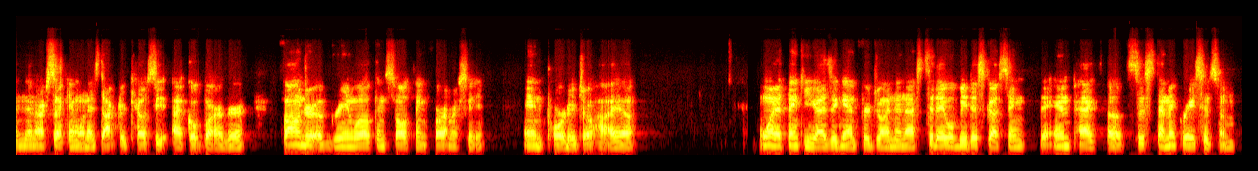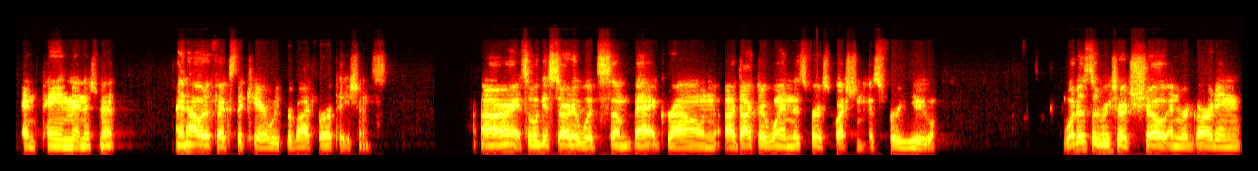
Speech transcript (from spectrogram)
And then our second one is Dr. Kelsey Eckelbarger, founder of Greenwell Consulting Pharmacy in Portage, Ohio. I want to thank you guys again for joining us. Today, we'll be discussing the impact of systemic racism and pain management and how it affects the care we provide for our patients. All right, so we'll get started with some background. Uh, Dr. Wynn, this first question is for you. What does the research show in regarding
